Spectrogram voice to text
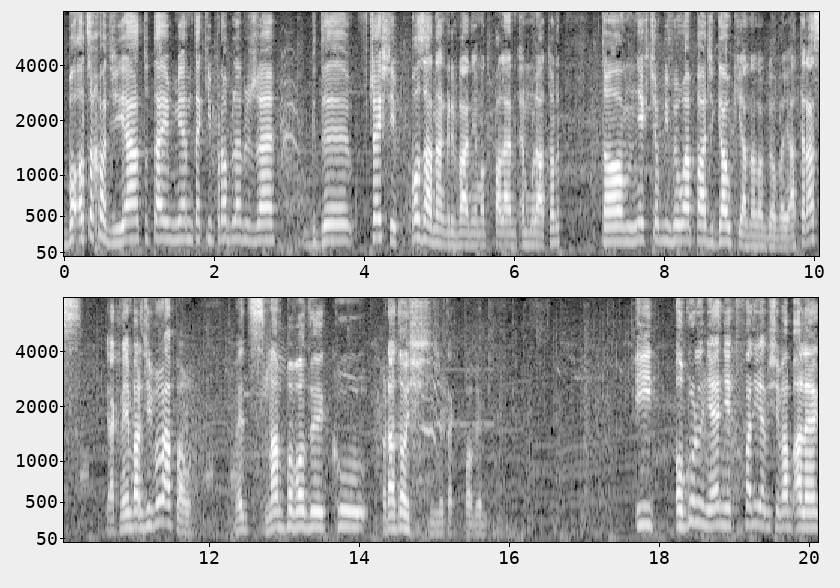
Bo o co chodzi? Ja tutaj miałem taki problem, że gdy wcześniej poza nagrywaniem odpalałem emulator, to nie chciał mi wyłapać gałki analogowej, a teraz jak najbardziej wyłapał. Więc mam powody ku radości, że tak powiem. I ogólnie nie chwaliłem się wam, ale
